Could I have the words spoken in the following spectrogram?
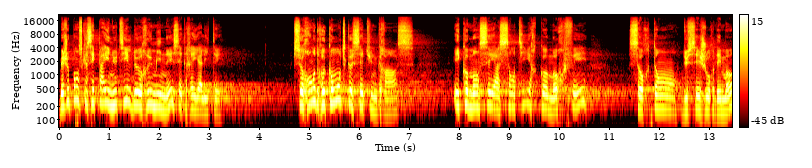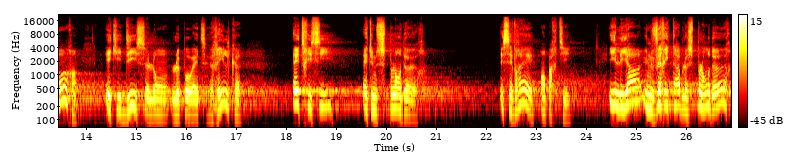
Mais je pense que ce n'est pas inutile de ruminer cette réalité se rendre compte que c'est une grâce et commencer à sentir comme Orphée, sortant du séjour des morts, et qui dit, selon le poète Rilke, être ici est une splendeur. Et c'est vrai en partie. Il y a une véritable splendeur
